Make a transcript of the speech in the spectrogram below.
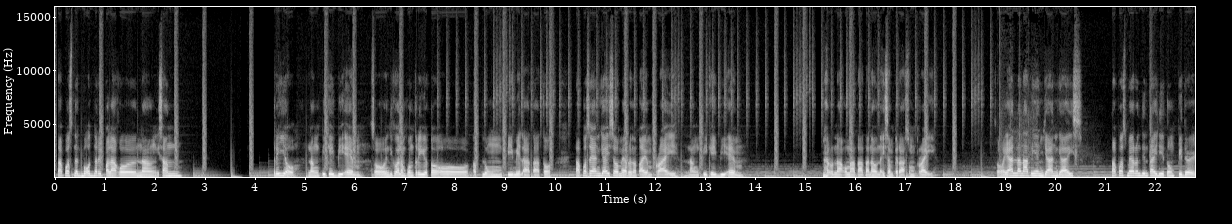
Tapos nagbuod na rin pala ako ng isang trio ng PKBM. So hindi ko alam kung trio to o tatlong female ata to. Tapos ayan guys, so meron na tayong fry ng PKBM. Meron na akong natatanaw na isang pirasong fry. So ayan lang natin yan dyan guys. Tapos meron din tayo ditong pidirt.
